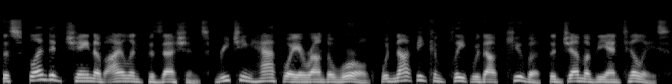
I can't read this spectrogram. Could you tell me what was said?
The splendid chain of island possessions, reaching halfway around the world, would not be complete without Cuba, the gem of the Antilles.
